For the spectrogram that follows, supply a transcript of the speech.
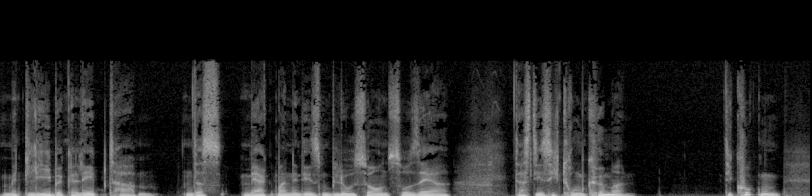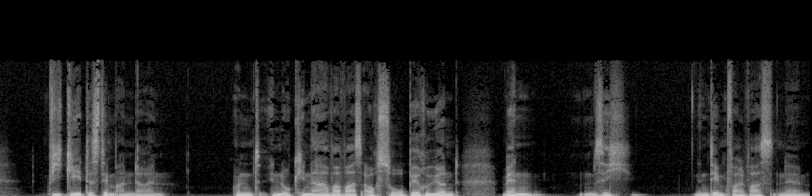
mit Liebe gelebt haben. Und das merkt man in diesen Blue Zones so sehr, dass die sich drum kümmern. Die gucken, wie geht es dem anderen? Und in Okinawa war es auch so berührend, wenn sich, in dem Fall war es eine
